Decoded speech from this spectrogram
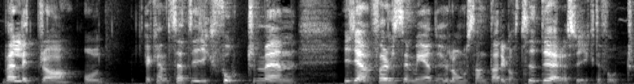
väldigt bra. Och jag kan inte säga att det gick fort, men i jämförelse med hur långsamt det hade gått tidigare så gick det fort.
